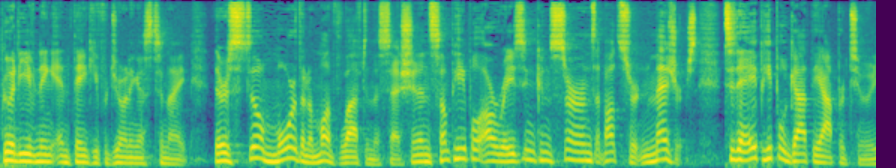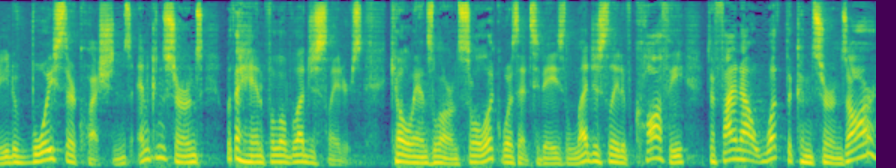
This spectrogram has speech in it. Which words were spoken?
Good evening and thank you for joining us tonight. There's still more than a month left in the session and some people are raising concerns about certain measures. Today, people got the opportunity to voice their questions and concerns with a handful of legislators. KELOLAND's Lauren Soulek was at today's legislative coffee to find out what the concerns are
